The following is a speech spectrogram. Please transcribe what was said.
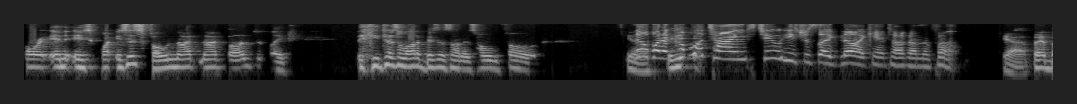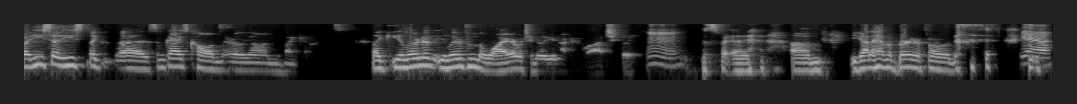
or and is what is his phone not not bugged? Like he does a lot of business on his home phone. You no, but a and he- couple of times too, he's just like, no, I can't talk on the phone. Yeah, but but he said he's like uh, some guys called him early on like like you learn you learn from The Wire, which I know you're not going to watch, but Mm, um, you got to have a burner phone. yeah.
